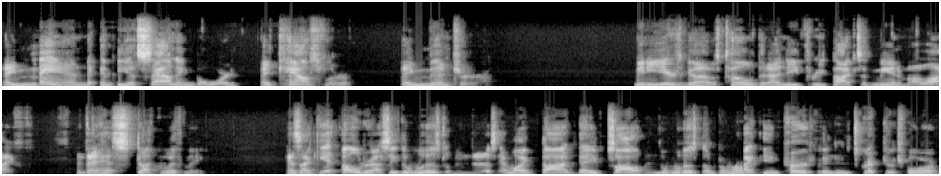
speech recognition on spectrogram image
a man that can be a sounding board, a counselor, a mentor. Many years ago, I was told that I need three types of men in my life, and that has stuck with me. As I get older, I see the wisdom in this and why God gave Solomon the wisdom to write the encouragement in scriptures for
